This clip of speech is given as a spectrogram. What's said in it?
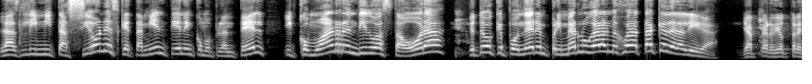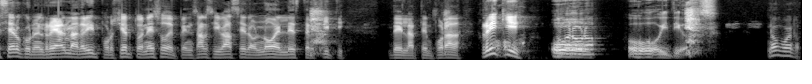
las limitaciones que también tienen como plantel y como han rendido hasta ahora, yo tengo que poner en primer lugar al mejor ataque de la liga. Ya perdió 3-0 con el Real Madrid, por cierto, en eso de pensar si va a ser o no el Leicester City de la temporada. Ricky, número uno. Oh, Dios. No, bueno,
